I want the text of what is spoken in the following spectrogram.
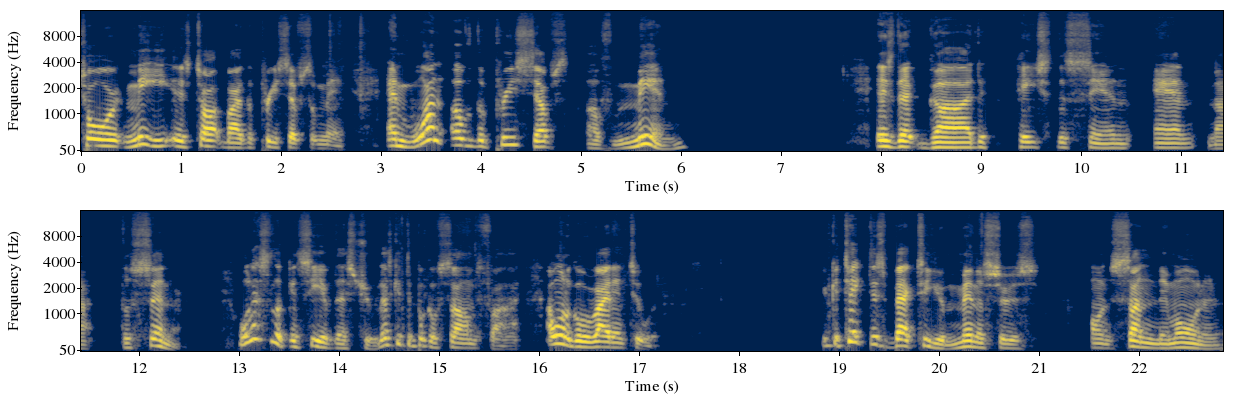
toward me is taught by the precepts of men. And one of the precepts of men is that God hates the sin and not the sinner. Well, let's look and see if that's true. Let's get the book of Psalms 5. I want to go right into it. You can take this back to your ministers on Sunday morning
